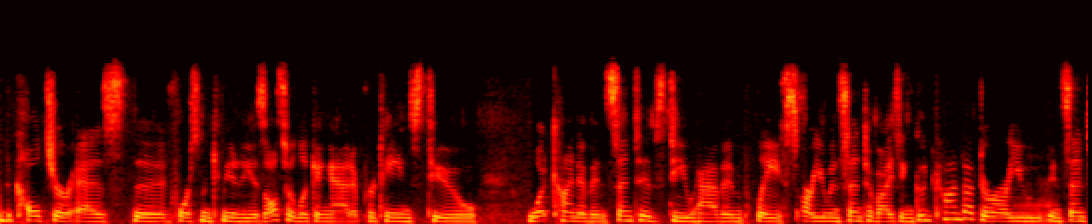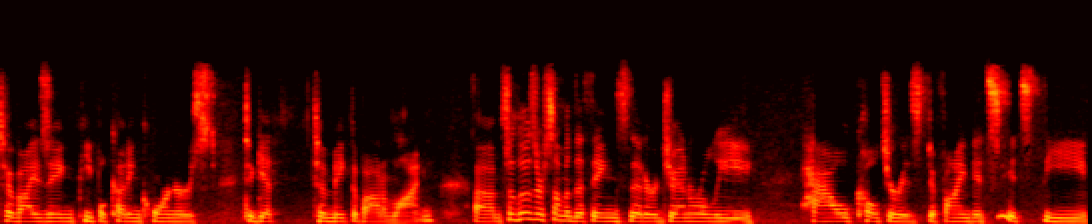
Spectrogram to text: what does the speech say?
the culture as the enforcement community is also looking at it pertains to what kind of incentives do you have in place? Are you incentivizing good conduct or are you incentivizing people cutting corners to get to make the bottom line? Um, so those are some of the things that are generally how culture is defined. It's it's the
